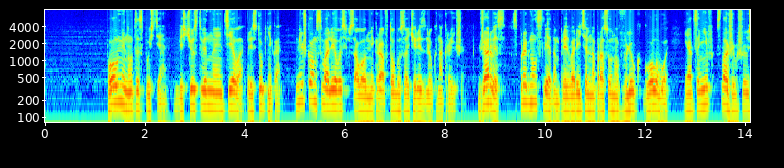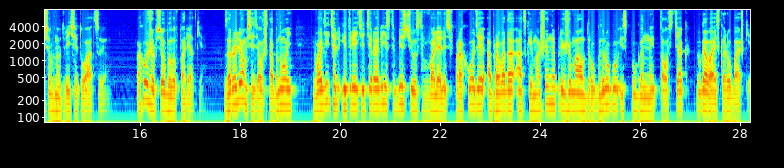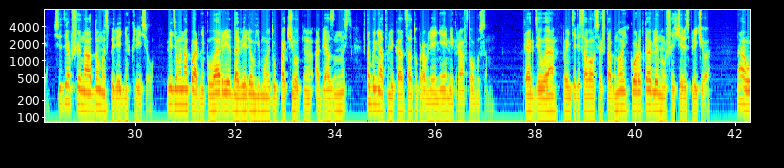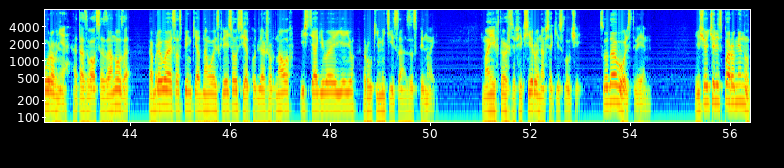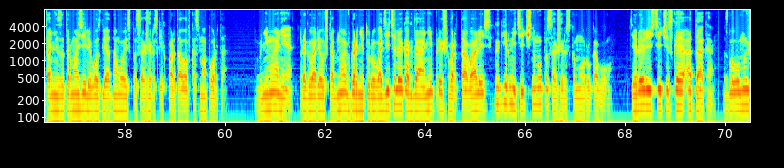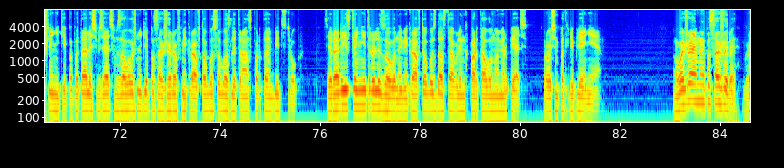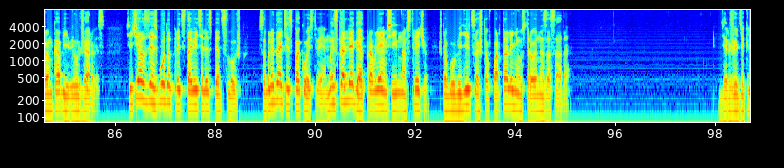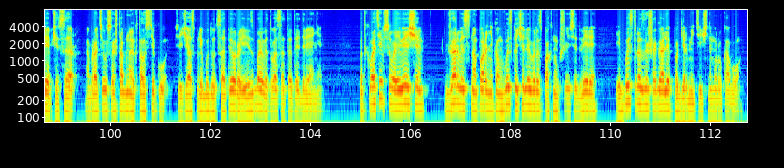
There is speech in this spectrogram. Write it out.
Полминуты спустя бесчувственное тело преступника мешком свалилось в салон микроавтобуса через люк на крыше. Джарвис спрыгнул следом, предварительно просунув в люк голову и оценив сложившуюся внутри ситуацию. Похоже, все было в порядке. За рулем сидел штабной, Водитель и третий террорист без чувств валялись в проходе, а провода адской машины прижимал друг к другу испуганный толстяк в гавайской рубашке, сидевший на одном из передних кресел. Видимо, напарник Ларри доверил ему эту почетную обязанность, чтобы не отвлекаться от управления микроавтобусом. «Как дела?» – поинтересовался штабной, коротко оглянувшись через плечо. «На уровне», – отозвался Заноза, обрывая со спинки одного из кресел сетку для журналов и стягивая ею руки Метиса за спиной. «Моих тоже зафиксируй на всякий случай». «С удовольствием». Еще через пару минут они затормозили возле одного из пассажирских порталов космопорта. «Внимание!» – проговорил штабной в гарнитуру водителя, когда они пришвартовались к герметичному пассажирскому рукаву. Террористическая атака. Злоумышленники попытались взять в заложники пассажиров микроавтобуса возле транспорта Битструб. Террористы нейтрализованы, микроавтобус доставлен к порталу номер 5. Просим подкрепления. «Уважаемые пассажиры», — громко объявил Джарвис, — «сейчас здесь будут представители спецслужб. Соблюдайте спокойствие. Мы с коллегой отправляемся им навстречу, чтобы убедиться, что в портале не устроена засада». «Держите крепче, сэр», — обратился штабной к толстяку. «Сейчас прибудут саперы и избавят вас от этой дряни». Подхватив свои вещи, Джарвис с напарником выскочили в распахнувшиеся двери и быстро зашагали по герметичному рукаву.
